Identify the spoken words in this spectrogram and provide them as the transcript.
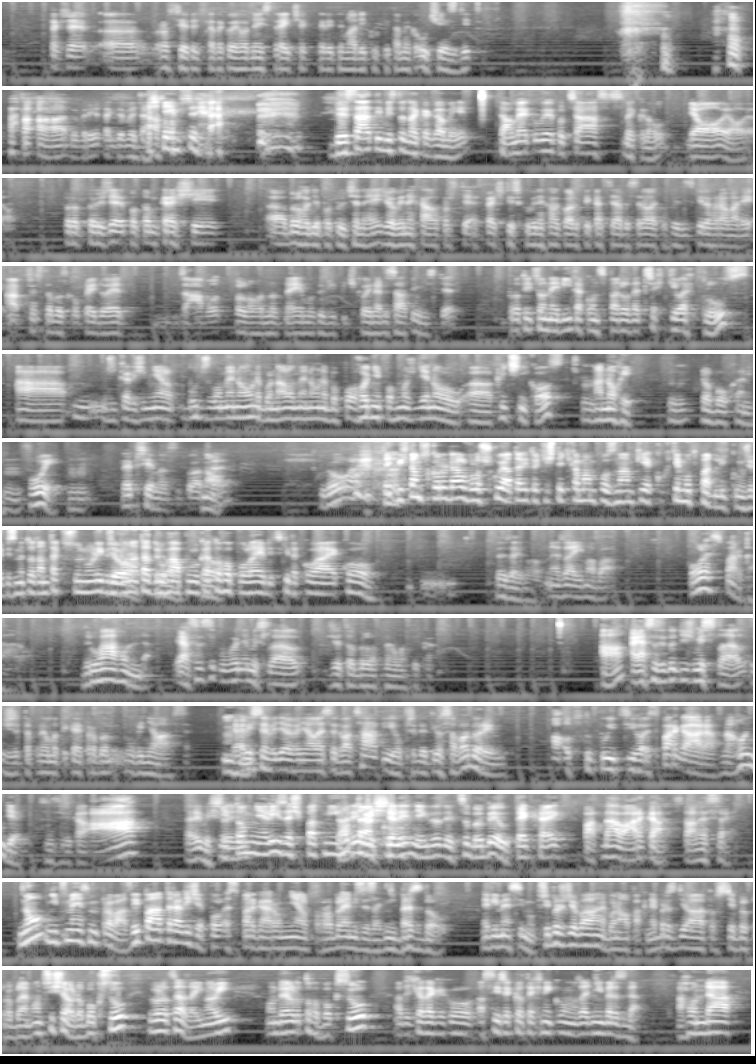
Takže uh, Rossi je teďka takový hodný strejček, který ty mladý kluky tam jako učí jezdit. Aha, dobrý, tak jdeme dál. Ještě jim. Desátý místo na Kagami. Tam jakoby je potřeba smeknout, Jo, jo, jo. protože po tom crashi uh, byl hodně potlučený, že ho vynechal prostě FP4, vynechal kvalifikaci, aby se dal jako fyzicky dohromady a přesto byl schopný dojet závod plnohodnotný MotoGP na desátém místě. Pro ty, co neví, tak on spadl ve třech kilech plus a mm, říkali, že měl buď zlomenou, nebo nalomenou, nebo po, hodně pohmožděnou uh, klíční kost a nohy Hmm. dobouchaný. Fuj. Hmm. Nepříjemná situace. No. No. Teď bych tam skoro dal vložku, já tady totiž teďka mám poznámky jako k těm odpadlíkům, že bychom to tam tak vsunuli, protože Jo, ona ta druhá jo, půlka jo. toho pole je vždycky taková jako Nezajímavé. nezajímavá. Pole Spargaro. Druhá Honda. Já jsem si původně myslel, že to byla pneumatika. A? A já jsem si totiž myslel, že ta pneumatika je problém u Vinalese. Mm-hmm. Mhm. Já když jsem viděl Vinalese 20. předetýho Savadorim a odstupujícího Espargára na Hondě, jsem si říkal, a tady Michelin, to měli ze špatného tady traku. Michelin někdo něco blbě utek, hej, špatná várka, stane se. No, nicméně jsme pro vás vypátrali, že Paul Espargaro měl problémy se zadní brzdou. Nevíme, jestli mu přibržďovala nebo naopak nebrzdila, prostě byl problém. On přišel do boxu, to bylo docela zajímavý, on dojel do toho boxu a teďka tak jako asi řekl technikům zadní brzda. A Honda,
